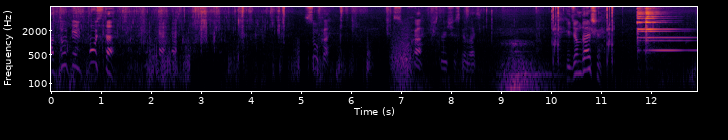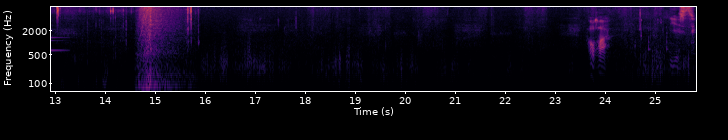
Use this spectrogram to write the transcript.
А дупель пусто. Сухо. Сухо. Что еще сказать? Идем дальше. Ага. Есть.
